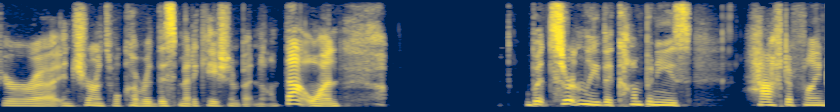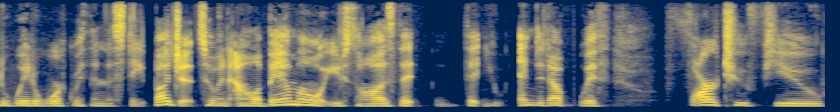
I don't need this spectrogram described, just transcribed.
your uh, insurance will cover this medication but not that one. But certainly the companies have to find a way to work within the state budget. So in Alabama what you saw is that that you ended up with far too few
